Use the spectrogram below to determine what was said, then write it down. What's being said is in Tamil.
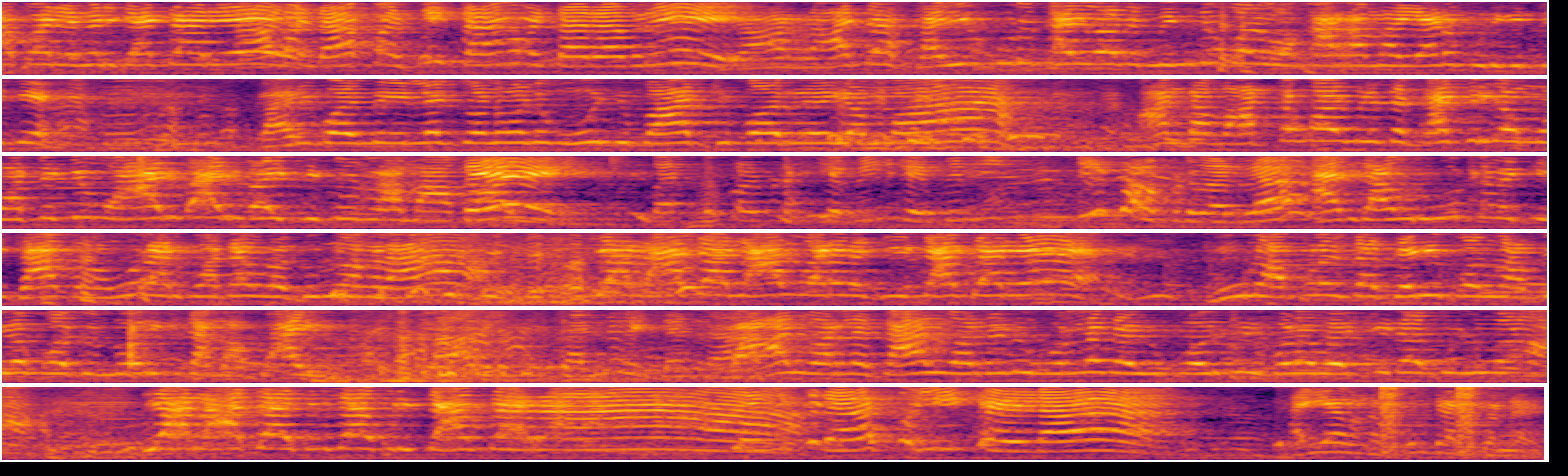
சாப்பாடு எங்கன்னு கேட்டாரு? ஆமாண்டா, பசி தாங்க மாட்டாரு அவரு. யார் ராஜா கை கூட கை வந்து மின்னு போய் உட்காராமா இடம் குடிக்கிறதுக்கு கறி குழம்பு இல்லைன்னு சொன்ன உடனே மூஞ்சி பாய்ச்சி பாரு அம்மா. அந்த வத்த குழம்புல இந்த கத்திரிக்காய் மொத்தத்தையும் வாரி வாரி வத்த குழம்புல என் வீட்டுக்கு விரும்பி சாப்பிடுவாரா? அதுக்கு அவர் வீட்டுல வச்சு சாப்பிடணும். ஊரார் போட்டா இவ்வளவு துண்ணுவாங்களா ராஜா நாலு வடை வச்சு சாப்பிட்டாரு. மூணு அப்பளம் இருந்தா தெரிய போதும் அப்படியே போட்டு நொறுக்கிட்டாமா பாய்? கால் வரல கால் வரலன்னு உருளைக்கிழங்கு பொறுத்து இவ்வளவு வச்சுட்டா துள்ளுவா ஏன் ராஜா தான் அப்படி சாப்பிட்டாரா சொல்லிட்டேடா? ஐயா உன்னை கூட்டாரு பண்ண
